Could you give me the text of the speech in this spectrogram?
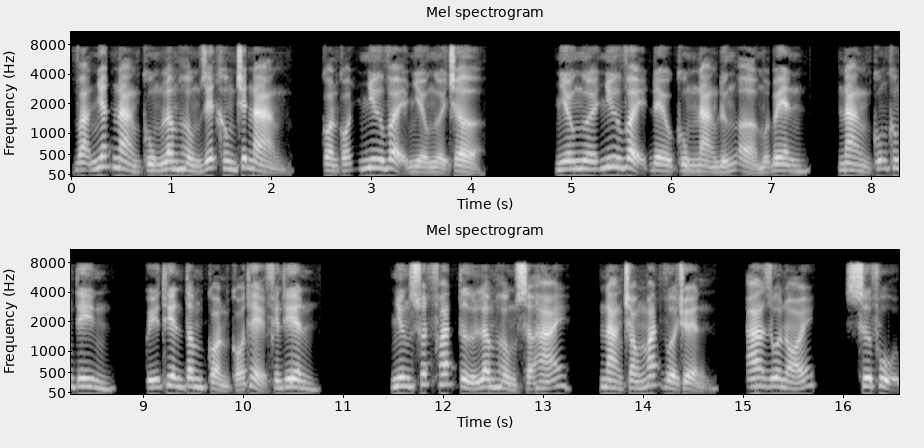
Vạn nhất nàng cùng Lâm Hồng giết không chết nàng, còn có như vậy nhiều người chờ. Nhiều người như vậy đều cùng nàng đứng ở một bên, nàng cũng không tin, quý thiên tâm còn có thể phiên thiên. Nhưng xuất phát từ Lâm Hồng sợ hãi, nàng trong mắt vừa chuyển, A Du nói, sư phụ,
